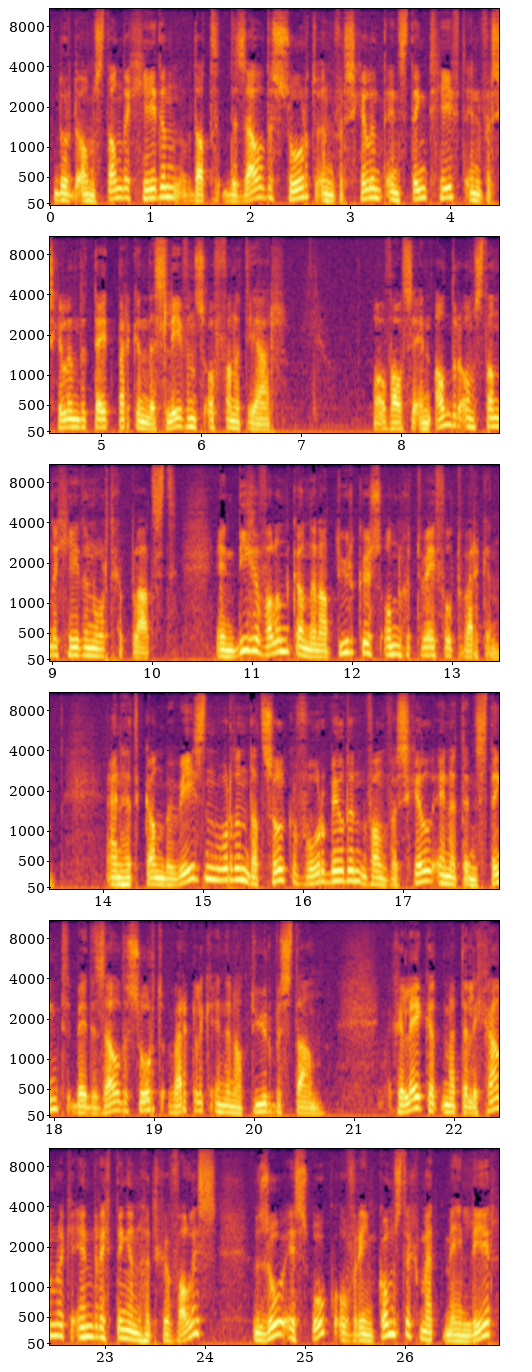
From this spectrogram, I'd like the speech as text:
door de omstandigheden dat dezelfde soort een verschillend instinct heeft in verschillende tijdperken des levens of van het jaar, of als ze in andere omstandigheden wordt geplaatst. In die gevallen kan de natuurkeus ongetwijfeld werken. En het kan bewezen worden dat zulke voorbeelden van verschil in het instinct bij dezelfde soort werkelijk in de natuur bestaan. Gelijk het met de lichamelijke inrichtingen het geval is, zo is ook overeenkomstig met mijn leer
